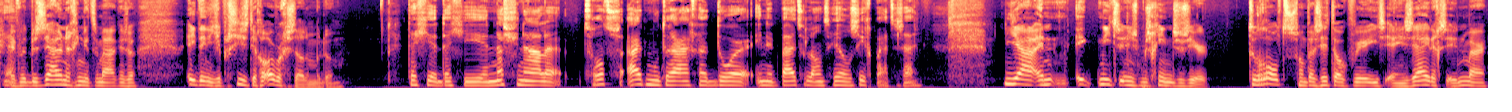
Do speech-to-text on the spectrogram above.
Heeft met bezuinigingen te maken en zo. Ik denk dat je precies het tegenovergestelde moet doen. Dat je, dat je je nationale trots uit moet dragen... door in het buitenland heel zichtbaar te zijn. Ja, en ik, niet eens misschien zozeer trots, want daar zit ook weer iets eenzijdigs in. Maar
